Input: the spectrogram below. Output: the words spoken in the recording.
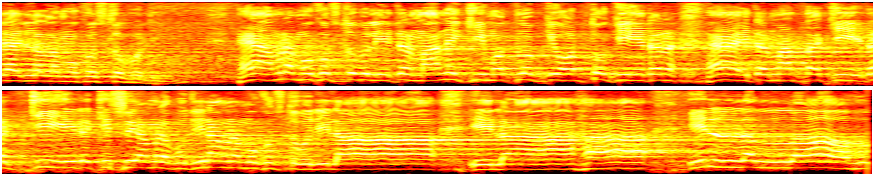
ইলাহা ইল্লাল্লাহ মুখস্থ বলি। হ্যাঁ আমরা মুখস্থ বলি, এটার মানে কি, মতলব কি, অর্থ কি, এটার হ্যাঁ এটার মাত্রা কি, এটা কি, এটা কিছুই আমরা বুঝি না, আমরা মুখস্থ বলি ইলাহা ইল্লাল্লাহু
